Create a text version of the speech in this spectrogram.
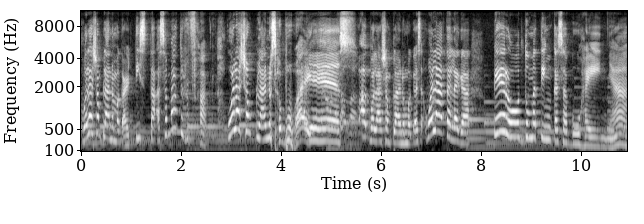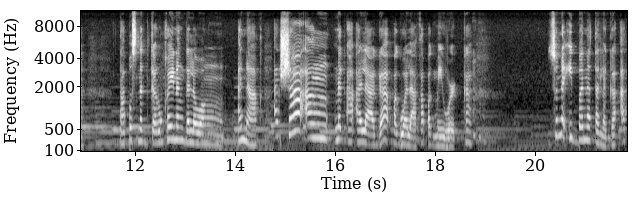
Wala siyang plano mag-artista. As a matter of fact, wala siyang plano sa buhay. Yes. At wala siyang plano mag Wala talaga. Pero dumating ka sa buhay niya. Tapos nagkaroon kayo ng dalawang anak at siya ang nag-aalaga pag wala ka, pag may work ka. So naiba na talaga at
